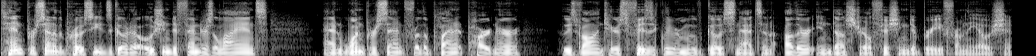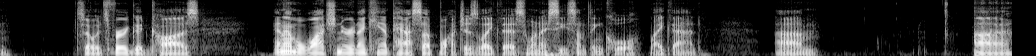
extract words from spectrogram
10% of the proceeds go to Ocean Defenders Alliance, and 1% for the Planet Partner whose volunteers physically remove ghost nets and other industrial fishing debris from the ocean. So it's for a good cause. And I'm a watch nerd. I can't pass up watches like this when I see something cool like that. Um, uh,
